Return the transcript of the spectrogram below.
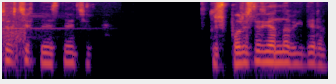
çık çık desteğe çık. Dur şu polislerin yanına bir gidelim.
